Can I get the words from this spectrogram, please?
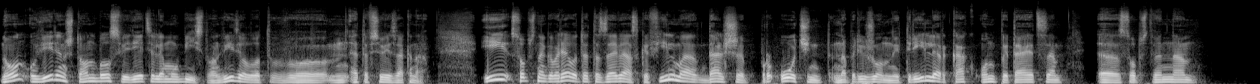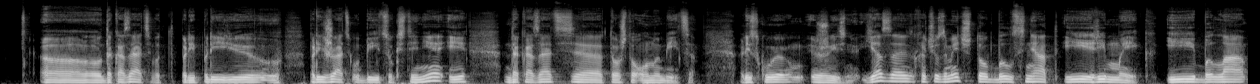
Но он уверен, что он был свидетелем убийства. Он видел вот в, это все из окна. И, собственно говоря, вот эта завязка фильма, дальше очень напряженный триллер, как он пытается, собственно, доказать, вот при, при, прижать убийцу к стене и доказать э, то, что он убийца, рискуя жизнью. Я за, хочу заметить, что был снят и ремейк, и была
